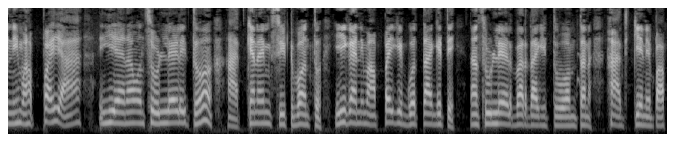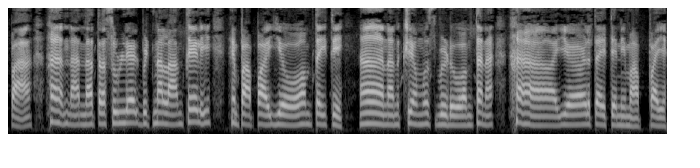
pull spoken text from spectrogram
ನಿಮ್ಮ ಅಪ್ಪಯ್ಯ ಏನೋ ಒಂದು ಸುಳ್ಳು ಹೇಳಿತ್ತು. ಅದಕ್ಕೆ ನನಗೆ ಸಿಟ್ಟು ಬಂತು. ಈಗ ನಿಮ್ಮ ಅಪ್ಪಯ್ಯಗೆ ಗೊತ್ತಾಗೈತೆ. ನಾನು ಸುಳ್ಳು ಹೇಳ್ಬಾರ್ದಾಗಿತ್ತು ಅಂತಾನೆ. ಅದಕ್ಕೇನೆ ಪಾಪ. ನನ್ನ ಹತ್ರ ಸುಳ್ಳು ಹೇಳ್ಬಿಟ್ನಲ್ಲ ಅಂತೇಳಿ. ಪಾಪ ಅಯ್ಯೋ ಅಂತೈತಿ. ನನ್ನ ಕ್ಷಮಿಸ್ಬಿಡು ಅಂತಾನೆ. ಹ, ಹೇಳ್ತೈತೆ ನಿಮ್ಮ ಅಪ್ಪಯ್ಯ.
